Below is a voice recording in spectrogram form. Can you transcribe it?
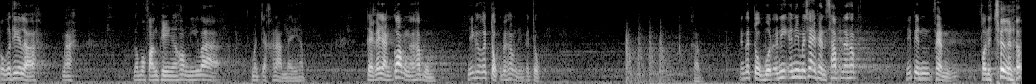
ปกติเหรอมาเรามาฟังเพลงในห้องนี้ว่ามันจะขนาดไหนครับ แต่ก็อย่างกล้องนะครับผม นี่ก็กระจกนะครับนี่กระจก นั่นกระจกบดอันนี้อันนี้ไม่ใช่แผ่นซับนะครับ นี่เป็นแผ่นเฟอร์นิเจอร์ครับ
